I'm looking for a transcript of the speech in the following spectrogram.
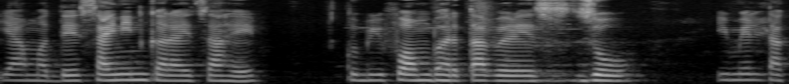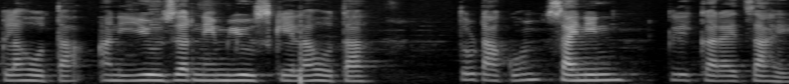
यामध्ये साइन इन करायचं आहे. तुम्ही फॉर्म भरता वेळेस जो ईमेल टाकला होता आणि यूजर नेम यूज केला होता. तो टाकून साइन इन क्लिक करायचा आहे.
